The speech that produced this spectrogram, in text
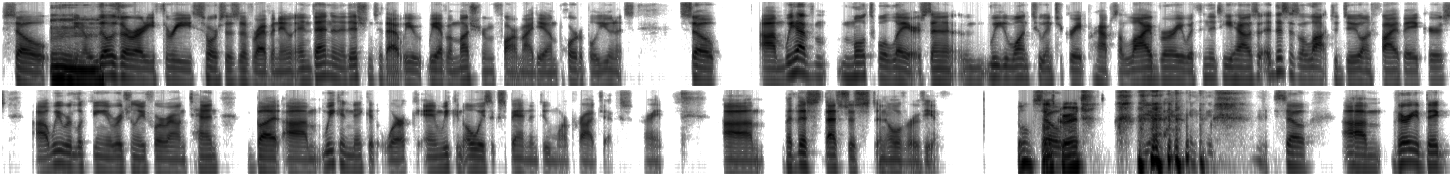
So you know Mm. those are already three sources of revenue, and then in addition to that, we we have a mushroom farm idea and portable units. So um, we have m- multiple layers, and uh, we want to integrate perhaps a library within the tea house. Uh, This is a lot to do on five acres. Uh, we were looking originally for around ten, but um, we can make it work, and we can always expand and do more projects, right? Um, but this that's just an overview. Cool. Sounds so- great. Yeah. so um, very big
